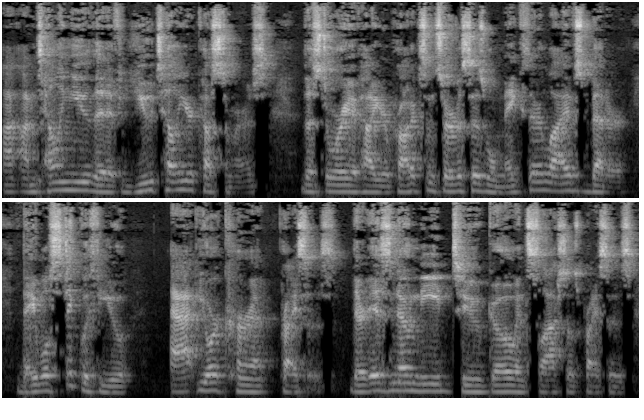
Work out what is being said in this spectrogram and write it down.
I- I'm telling you that if you tell your customers the story of how your products and services will make their lives better, they will stick with you at your current prices. There is no need to go and slash those prices.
